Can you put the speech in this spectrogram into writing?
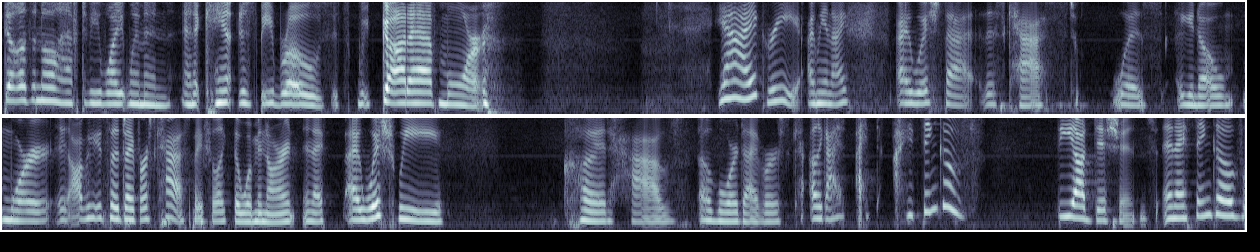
doesn't all have to be white women and it can't just be Rose. It's we got to have more. Yeah, I agree. I mean, I, f- I wish that this cast was, you know, more. Obviously, it's a diverse cast, but I feel like the women aren't, and I, I wish we could have a more diverse. Ca- like I, I, I think of the auditions, and I think of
